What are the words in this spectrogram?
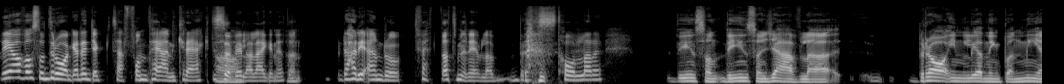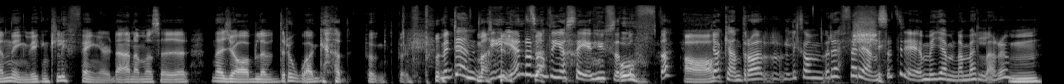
När jag var så drogad att jag så här, fontänkräktes Ja. över hela lägenheten. Då hade jag ändå tvättat mina jävla brösthållare. Det, är en sån, det är en sån jävla bra inledning på en mening. Vilken cliffhanger där när man säger när jag blev drogad. Punkt, punkt, punkt. Men den, det är ändå någonting jag säger hyfsat Oh. ofta. Ja. Jag kan dra liksom, referenser Shit. till det med jämna mellanrum. Mm.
